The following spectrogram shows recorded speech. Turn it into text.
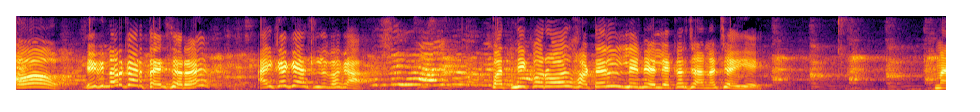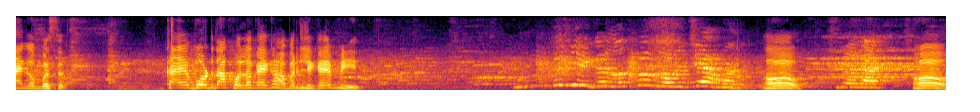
ओ इग्नोर करताय सर ऐका की असले बघा. पत्नी को रोज हॉटेल लेने लेकर जाना चाहिए. नाही ग बसत. काय बोट दाखवलं काय घाबरली काय मी? हो. हो.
